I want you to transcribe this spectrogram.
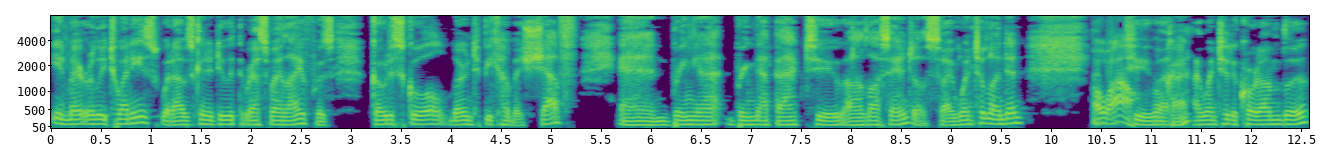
in my early 20s, what I was going to do with the rest of my life was go to school, learn to become a chef, and bring that bring that back to uh, Los Angeles. So I went to London. Oh wow! To, uh, okay. I went to the Cordon Bleu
